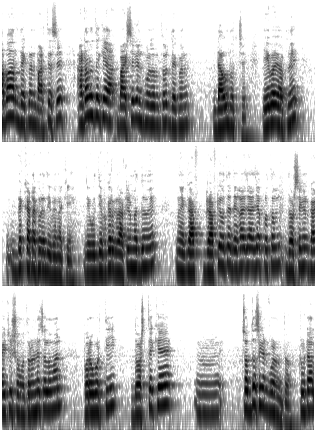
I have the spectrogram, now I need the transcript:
আবার দেখবেন বাড়তেছে। আঠারো থেকে বাইশ সেকেন্ড পর্যন্ত দেখবেন ডাউন হচ্ছে। এইভাবে আপনি ব্যাখ্যাটা করে দিবেন আর কি, যে উদ্দীপকের গ্রাফটির মাধ্যমে মানে গ্রাফ, গ্রাফটি হতে দেখা যায় যে প্রথম দশ সেকেন্ড গাড়িটি সমতরণে চলমান, পরবর্তী দশ থেকে চোদ্দ সেকেন্ড পর্যন্ত টোটাল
